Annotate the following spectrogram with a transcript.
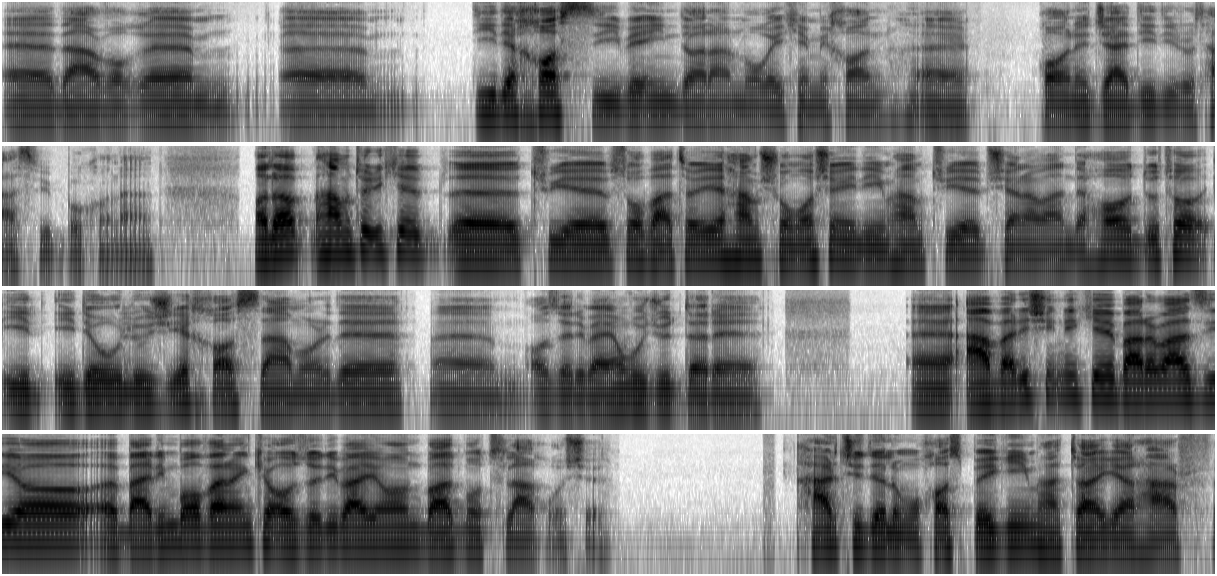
در واقع دید خاصی به این دارن موقعی که می‌خوان قانون جدیدی رو تصویب بکنن. حالا همونطوری که توی صحبت های هم شما شنیدیم هم توی شنونده ها دو تا ایدئولوژی خاص در مورد آزادی بیان وجود داره. اولیش اینه که برای بعضیا بر این باورن که آزادی بیان باید مطلق باشه. هر چی دلمون خواست بگیم حتی اگر حرف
